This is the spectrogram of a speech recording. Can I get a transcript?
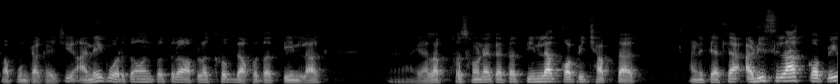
कापून टाकायची. अनेक वर्तमानपत्र आपला खप दाखवतात तीन लाख. ह्याला फसवण्याकरता तीन लाख कॉपी छापतात आणि त्यातल्या अडीच लाख कॉपी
